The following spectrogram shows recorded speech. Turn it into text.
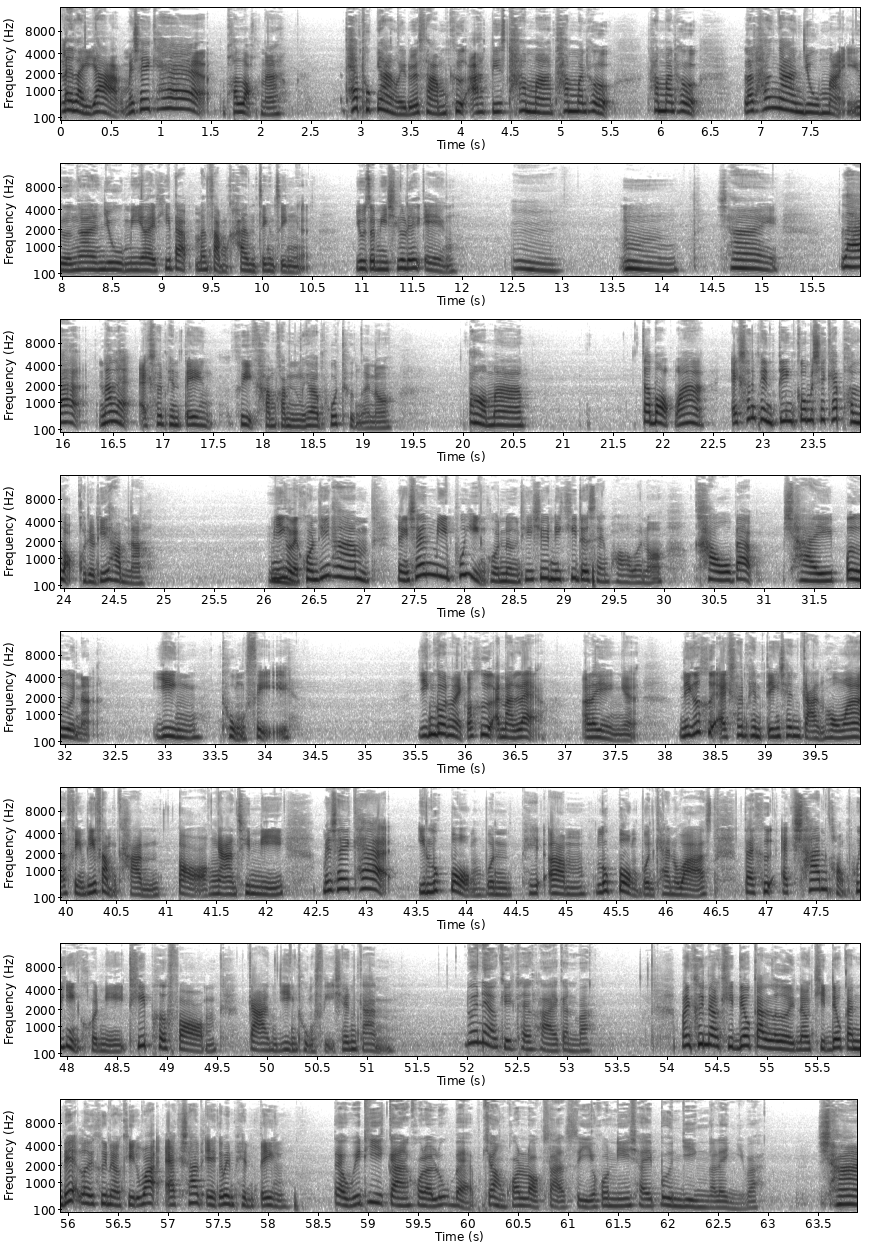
หลาย ๆ อย่างไม่ใช่แค่พอหลอกนะ แทบทุกอย่างเลยด้วยซ้ำคืออาร์ติสทำมาทำมาเถอะทำมาเถอะ แล้วถ้างานยูใหม่หรืองานยูมีอะไรที่แบบมันสำคัญจริง ๆอะยูจะมีชื่อเรียกเอง อืม อืม ใช่ และนั่นแหละ action painting คืออีกคำคำหนึ่งที่เราพูดถึงอะเนาะต่อมา จะบอกว่า action painting ก็ไม่ใช่แค่พอลล็อกคนเดียวที่ทำนะ มีอีกหลายคนที่ทำอย่างเช่นมีผู้หญิงคนหนึ่งที่ชื่อนิกกี้เดอแซงพอวะเนาะเขาแบบใช้ปืนอะยิงถุงสี ยิงโดนไหนก็คืออันนั้นแหละ อะไรอย่างเงี้ย นี่ก็คือ action painting เช่นกัน เพราะว่าสิ่งที่สำคัญต่องานชิ้นนี้ ไม่ใช่แค่อีลูกโป่งบนเพอืมลูกโป่งบน canvas แต่คือ action ของผู้หญิงคนนี้ที่ perform การยิงถุงสีเช่นกัน ด้วยแนวคิดคล้ายๆกันปะมันคือแนวคิดเดียวกันเลย แนวคิดเดียวกันเดะเลยคือแนวคิดว่า action เองก็เป็น painting แต่วิธีการคนละรูปแบบอย่างพอลล็อกสาดสีคนนี้ใช้ปืนยิงอะไรอย่างงี้ปะใช่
